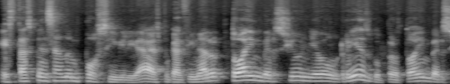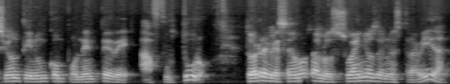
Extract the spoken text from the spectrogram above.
estás pensando en posibilidades, porque al final toda inversión lleva un riesgo, pero toda inversión tiene un componente de a futuro. Entonces regresemos a los sueños de nuestra vida.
